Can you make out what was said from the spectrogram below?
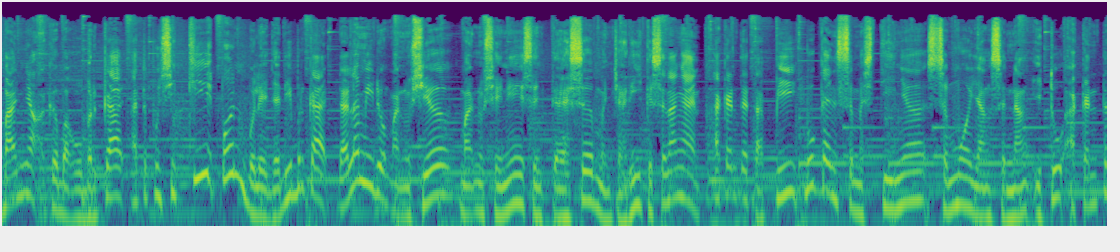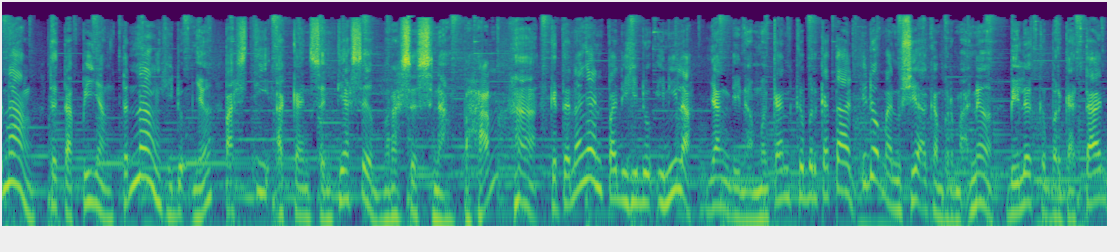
Banyak ke baru berkat ataupun sikit pun boleh jadi berkat? Dalam hidup manusia manusia ni sentiasa mencari kesenangan. Akan tetapi bukan semestinya semua yang senang itu akan tenang. Tetapi yang tenang hidupnya pasti akan sentiasa merasa senang. Faham? Ha ketenangan pada hidup inilah yang dinamakan keberkatan. Hidup manusia akan bermakna bila keberkatan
